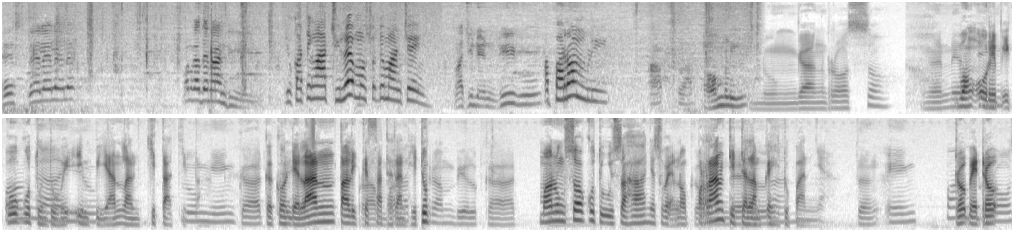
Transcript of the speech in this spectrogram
Eh, le le le le. Kon kate nandi? Yo kate ngaji lek maksudnya mancing. Ngaji ndek ndi iku? Apa Romli? Apa? Romli. nunggang rasa Wong urip iku kudu duwe impian lan cita-cita. Kegondelan tali kesadaran hidup. Manungsa kudu usaha nyesuaikno peran di dalam kehidupannya. Truk, Petruk.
